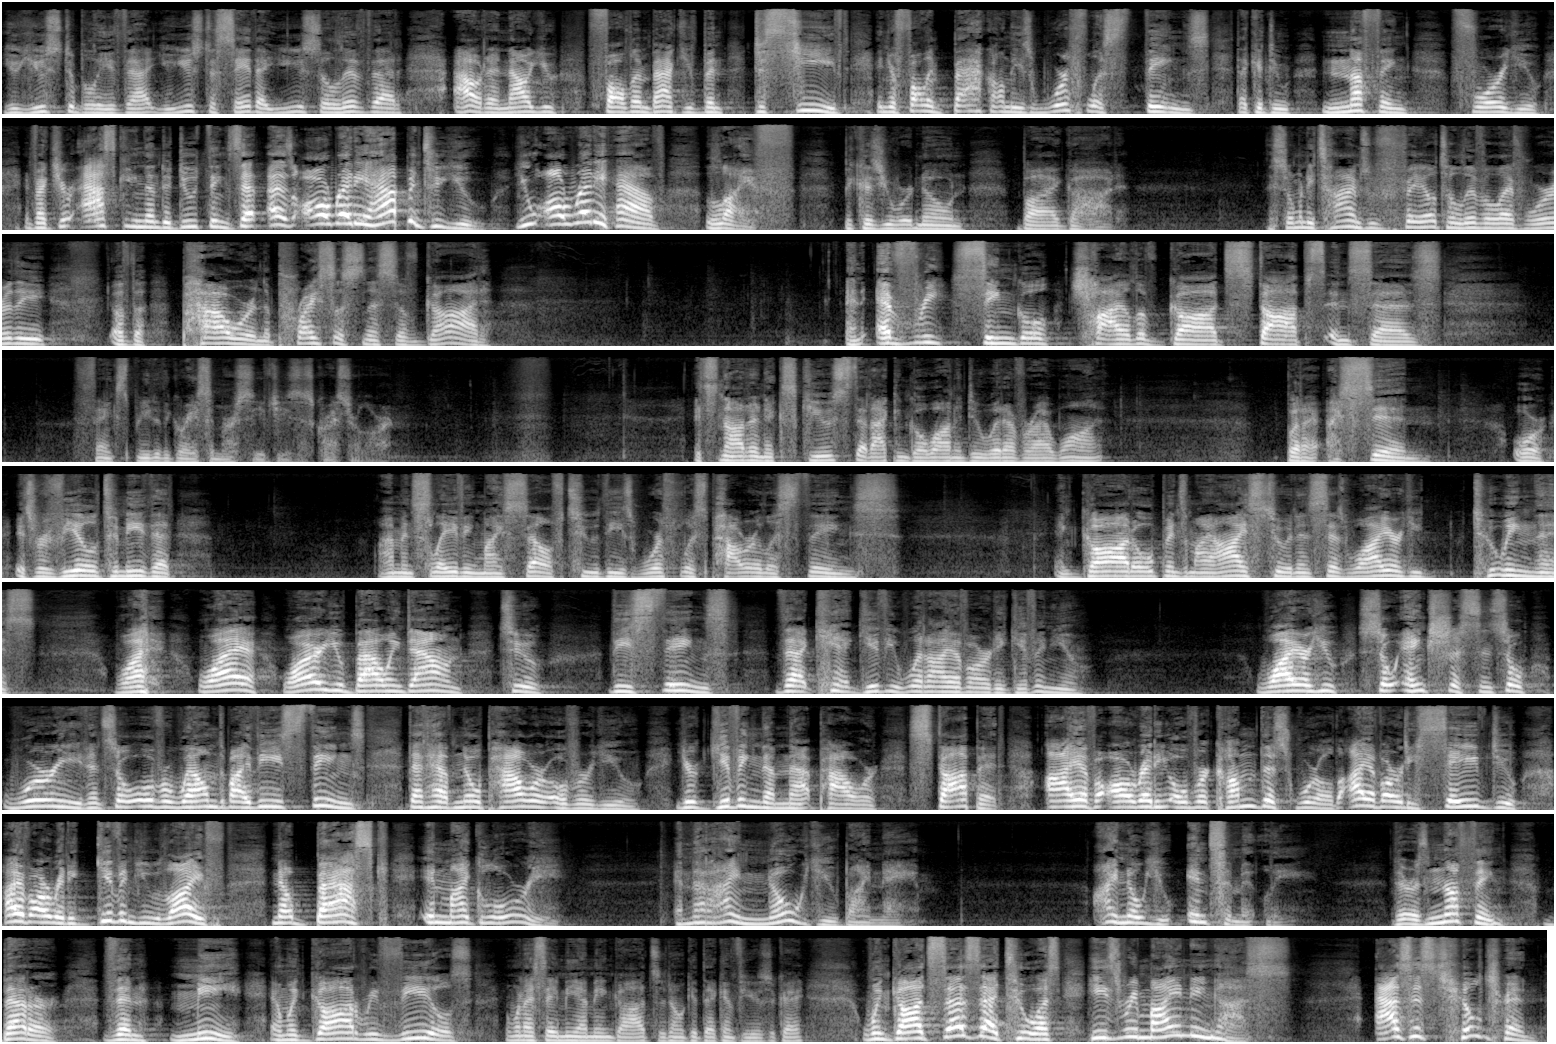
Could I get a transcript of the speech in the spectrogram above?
You used to believe that. You used to say that. You used to live that out. And now you've fallen back. You've been deceived. And you're falling back on these worthless things that could do nothing for you. In fact, you're asking them to do things that has already happened to you. You already have life because you were known by God. And so many times we fail to live a life worthy of the power and the pricelessness of God. And every single child of God stops and says, Thanks be to the grace and mercy of Jesus Christ our Lord. It's not an excuse that I can go out and do whatever I want, but I, I sin, or it's revealed to me that I'm enslaving myself to these worthless, powerless things. And God opens my eyes to it and says, Why are you doing this? Why, why, why are you bowing down to these things that can't give you what I have already given you? Why are you so anxious and so worried and so overwhelmed by these things that have no power over you? You're giving them that power. Stop it. I have already overcome this world. I have already saved you. I have already given you life. Now bask in my glory and that I know you by name. I know you intimately. There is nothing better than me. And when God reveals, and when I say me, I mean God, so don't get that confused, okay? When God says that to us, He's reminding us as His children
